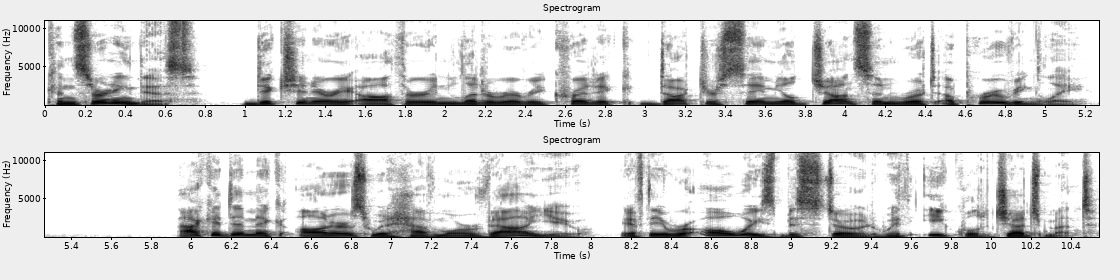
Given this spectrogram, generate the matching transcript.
Concerning this, dictionary author and literary critic Dr. Samuel Johnson wrote approvingly Academic honors would have more value if they were always bestowed with equal judgment.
